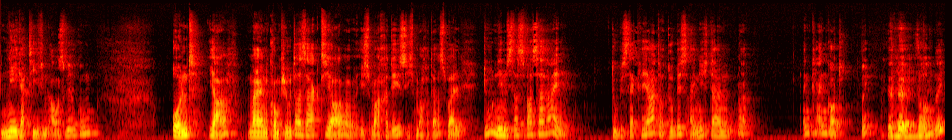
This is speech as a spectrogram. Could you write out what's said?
negativen Auswirkungen. Und ja, mein Computer sagt, ja, ich mache dies, ich mache das, weil du nimmst das Wasser rein. Du bist der Kreator, du bist eigentlich dann ja, ein kleiner Gott. so, nicht?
